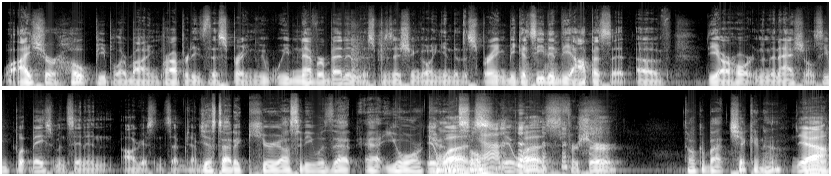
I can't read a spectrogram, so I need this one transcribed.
Well, I sure hope people are buying properties this spring. We, we've never been in this position going into the spring because he did the opposite of DR Horton and the Nationals. He put basements in in August and September. Just out of curiosity, was that at your It council? was. Yeah. It was for sure. Talk about chicken, huh? Yeah.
